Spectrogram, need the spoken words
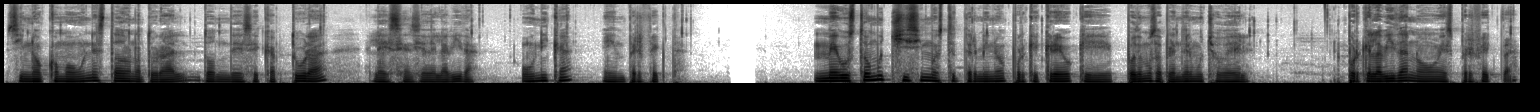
sino como un estado natural donde se captura la esencia de la vida, única e imperfecta. Me gustó muchísimo este término porque creo que podemos aprender mucho de él. Porque la vida no es perfecta.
